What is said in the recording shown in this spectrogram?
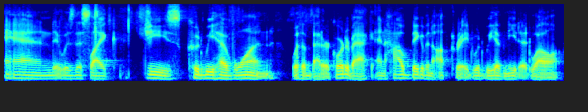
And it was this like geez could we have won with a better quarterback and how big of an upgrade would we have needed well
